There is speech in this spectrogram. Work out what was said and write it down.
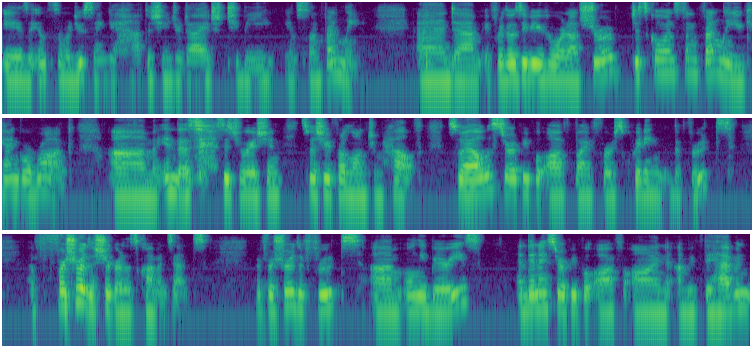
is insulin reducing. You have to change your diet to be insulin friendly. And um, for those of you who are not sure, just go insulin friendly. You can't go wrong um, in this situation, especially for long term health. So I always start people off by first quitting the fruits. For sure, the sugar, that's common sense. But for sure, the fruits, um, only berries. And then I start people off on, um, if they haven't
